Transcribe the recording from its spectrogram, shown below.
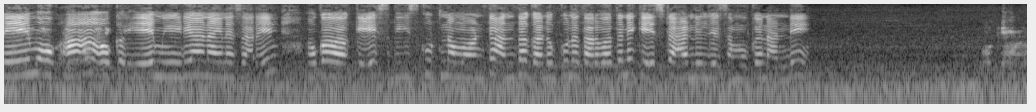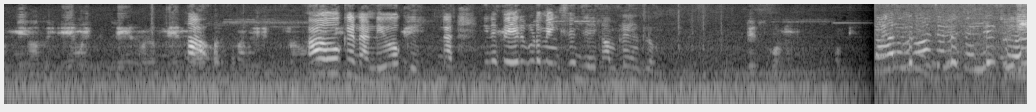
మేము ఒక- ఆ, ఒక ఏ మీడియానైనా సరే ఒక కేసు తీసుకుంటున్నాము అంటే అంతా కనుక్కున్న తర్వాతనే కేసు హ్యాండిల్ చేస్తాం ఓకేనండి? ఆ, ఓకేనండి ఓకే. డ- ఈయన పేరు కూడా మెన్షన్ చేయి కంప్లైంట్లో. ఓకే నాలుగు రోజుల్లో పెళ్ళి సార్.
